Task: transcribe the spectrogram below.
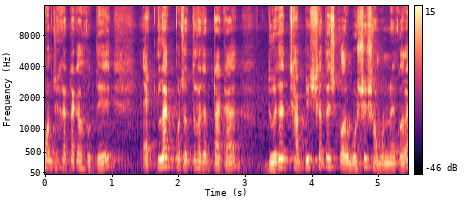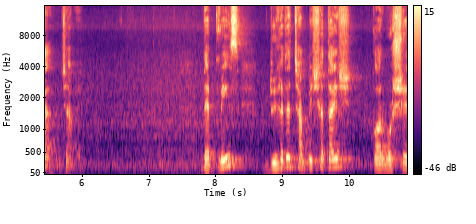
পঞ্চাশ হাজার টাকা হতে এক লাখ পঁচাত্তর হাজার টাকা দু হাজার ছাব্বিশ সাতাশ কর সমন্বয় করা যাবে। দ্যাট মিন্স দুই হাজার ছাব্বিশ সাতাইশ কর বর্ষে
